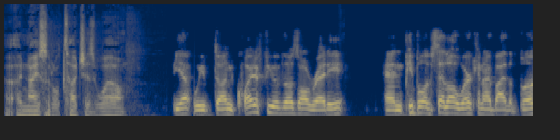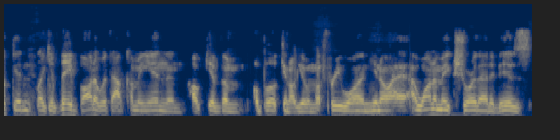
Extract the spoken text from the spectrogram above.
a nice little touch as well. Yep, we've done quite a few of those already. And people have said, "Oh, where can I buy the book?" And Yeah. like, if they bought it without coming in, then I'll give them a book and I'll give them a free one. You know, I, I want to make sure that it is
